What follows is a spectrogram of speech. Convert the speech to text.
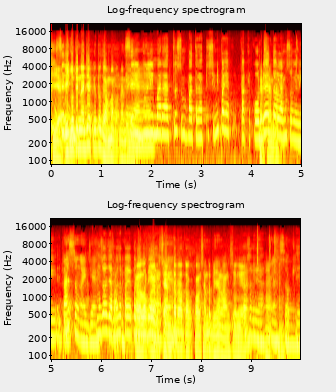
Iya, ikutin aja itu gampang kok nanti. 1500 400 ini pakai pakai kode Call atau center. langsung ini aja? Langsung aja. Langsung aja, usah pakai Kalau kode-kode call ya. center atau call center biasanya langsung ya. Langsung ya. Langsung. Oke,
